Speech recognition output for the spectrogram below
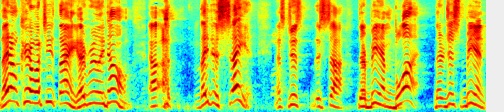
They don't care what you think. They really don't. Uh, uh, they just say it. That's just, it's, uh, they're being blunt. They're just being,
